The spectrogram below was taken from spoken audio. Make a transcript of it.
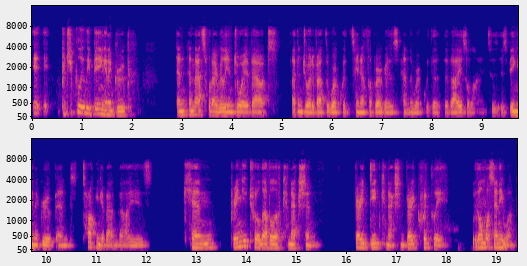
it, it, particularly being in a group, and and that's what I really enjoy about. I've enjoyed about the work with St. Ethelburga's and the work with the, the Values Alliance is, is being in a group and talking about values can bring you to a level of connection, very deep connection, very quickly with almost anyone.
